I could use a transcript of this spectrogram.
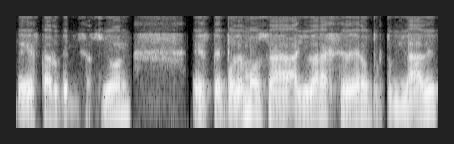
de esta organización, este, podemos ayudar a acceder a oportunidades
